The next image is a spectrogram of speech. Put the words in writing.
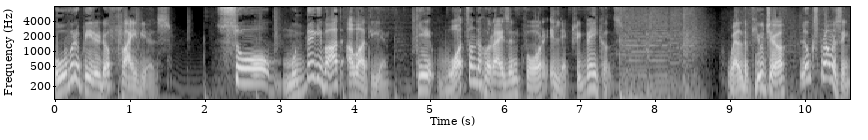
over a period of five years. So, मुद्दे की बात अब आती है कि what's on the horizon for electric vehicles? Well, the future looks promising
